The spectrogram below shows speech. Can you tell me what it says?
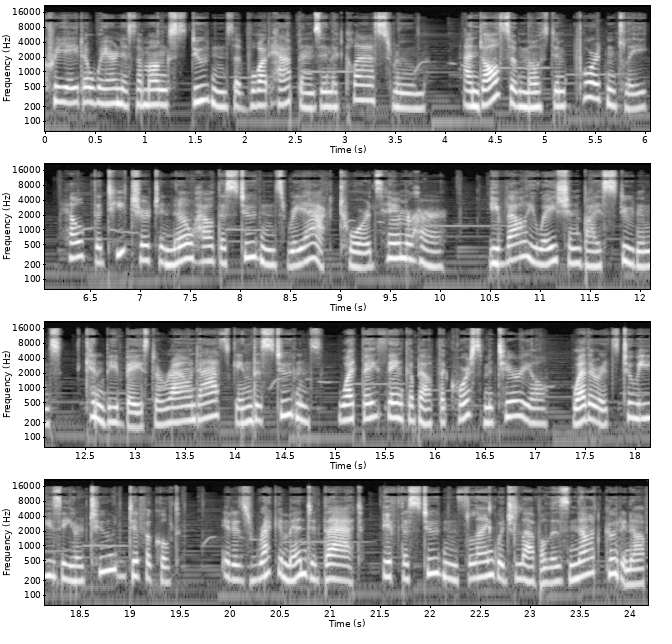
create awareness among students of what happens in the classroom, and also most importantly, help the teacher to know how the students react towards him or her. Evaluation by students can be based around asking the students what they think about the course material, whether it's too easy or too difficult. It is recommended that, if the student's language level is not good enough,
